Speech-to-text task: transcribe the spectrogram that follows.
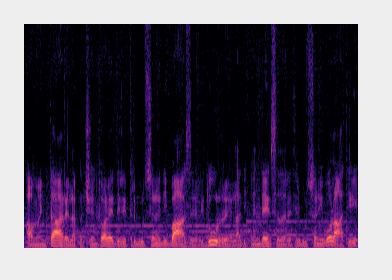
Aumentare la percentuale di retribuzione di base e ridurre la dipendenza da retribuzioni volatili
